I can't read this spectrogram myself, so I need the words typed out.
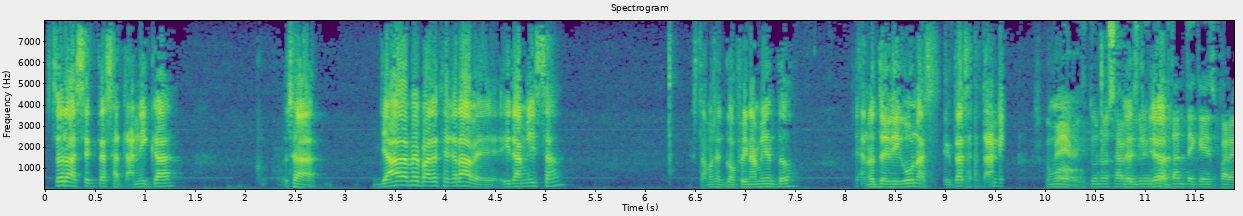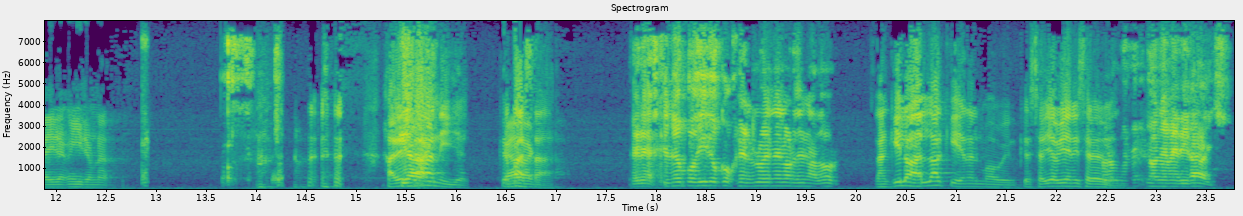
esto de la secta satánica. O sea, ya me parece grave ir a misa. Estamos en confinamiento. Ya no te digo una secta satánica. Como. Hombre, tú no sabes lo importante que es para ir, ir a una... Javier Ya. Cabanilles, ¿qué pasa? Pero es que no he podido cogerlo en el ordenador. Tranquilo, hazlo aquí en el móvil, que se oye bien y se ve bien. Donde, me digáis.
